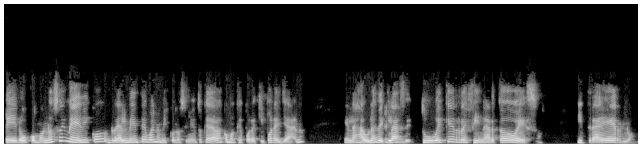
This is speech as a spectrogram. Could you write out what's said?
pero como no soy médico, realmente, bueno, mis conocimientos quedaban como que por aquí, por allá, ¿no? En las aulas de clase. Tuve que refinar todo eso y traerlo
